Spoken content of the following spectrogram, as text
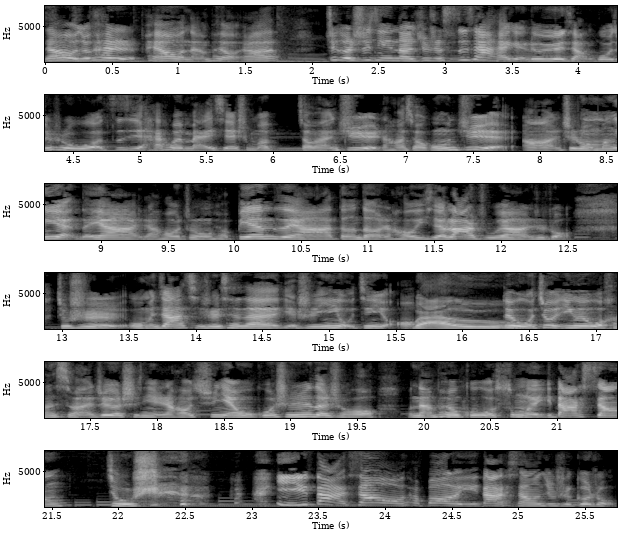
然后我就开始培养我男朋友，然后这个事情呢，就是私下还给六月讲过，就是我自己还会买一些什么小玩具，然后小工具啊，这种蒙眼的呀，然后这种小鞭子呀等等，然后一些蜡烛呀这种，就是我们家其实现在也是应有尽有。哇哦！对，我就因为我很喜欢这个事情，然后去年我过生日的时候，我男朋友给我送了一大箱，就是 一大箱哦，他抱了一大箱，就是各种。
